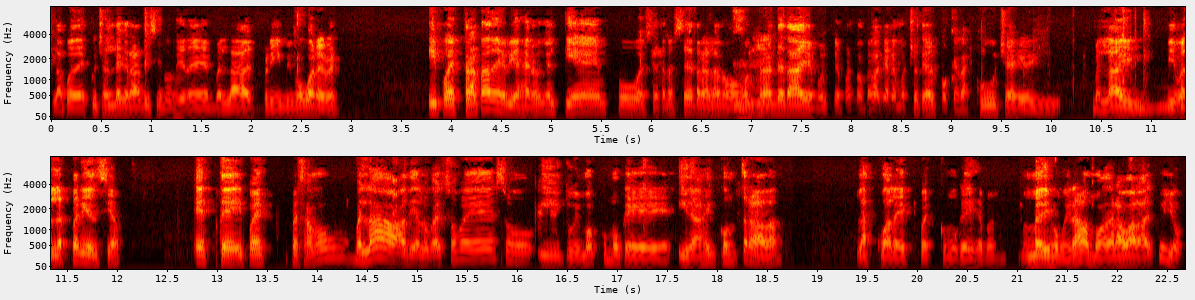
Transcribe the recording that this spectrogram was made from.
la puedes escuchar de gratis si no tienes, ¿verdad? El premium o whatever. Y pues trata de viajeros en el tiempo, etcétera, etcétera, ¿verdad? No vamos a entrar en detalle porque pues no te la queremos chotear porque la escuches y, ¿verdad? Y vivas la experiencia. Este, y pues empezamos, ¿verdad? A dialogar sobre eso y tuvimos como que ideas encontradas, las cuales pues como que dije, pues me dijo, mira, vamos a grabar algo y yo,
